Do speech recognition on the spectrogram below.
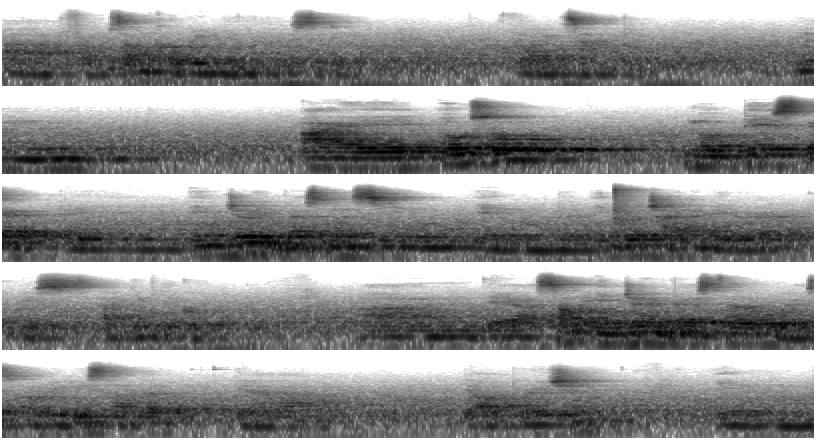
uh, from some Korean university, for example. Mm, I also noticed that the angel investment scene in the Indo-China area is starting to grow. Um, there are some angel investors who has already started their, their operation in,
